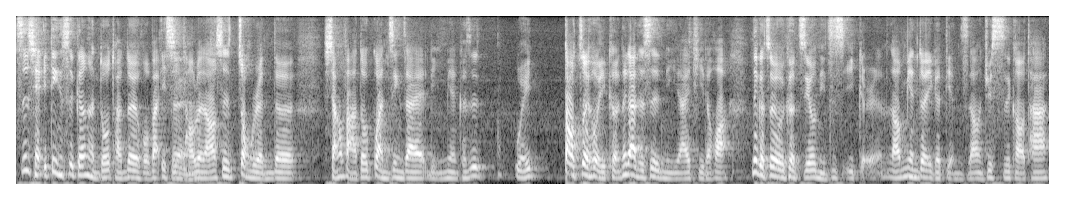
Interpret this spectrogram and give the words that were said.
之前一定是跟很多团队伙伴一起讨论，然后是众人的想法都灌进在里面。可是，唯到最后一刻，那个案子是你来提的话，那个最后一刻只有你自己一个人，然后面对一个点子，然后你去思考它。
